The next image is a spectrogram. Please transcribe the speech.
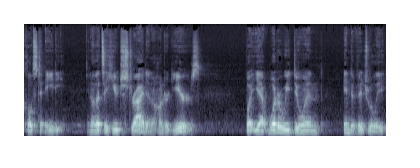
close to 80. You know, that's a huge stride in 100 years. But yet, what are we doing individually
